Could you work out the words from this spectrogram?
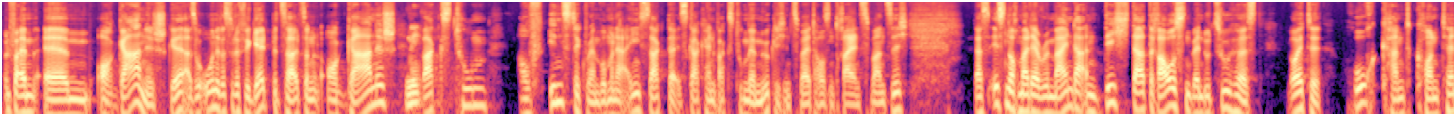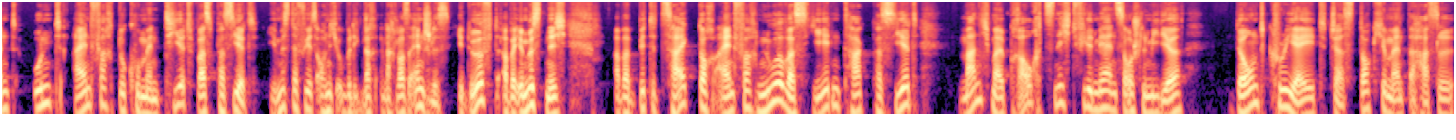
Und vor allem ähm, organisch, gell? also ohne, dass du dafür Geld bezahlst, sondern organisch nee. Wachstum auf Instagram, wo man ja eigentlich sagt, da ist gar kein Wachstum mehr möglich in 2023. Das ist nochmal der Reminder an dich da draußen, wenn du zuhörst. Leute, Hochkant-Content und einfach dokumentiert, was passiert. Ihr müsst dafür jetzt auch nicht unbedingt nach, nach Los Angeles. Ihr dürft, aber ihr müsst nicht. Aber bitte zeigt doch einfach nur, was jeden Tag passiert. Manchmal braucht es nicht viel mehr in Social Media. Don't create, just document the hustle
